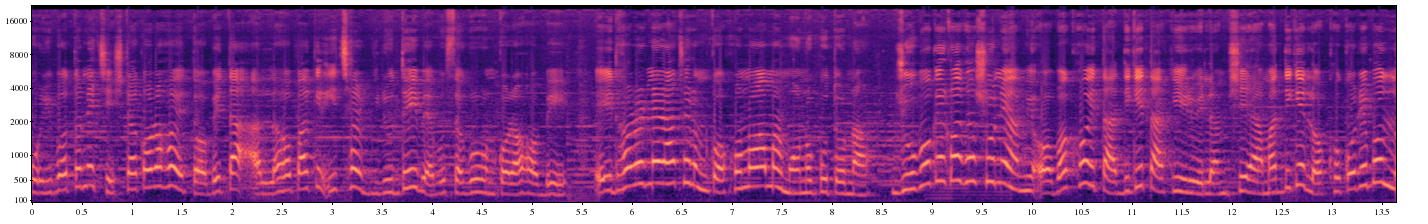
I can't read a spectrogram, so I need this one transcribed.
পরিবর্তনের চেষ্টা করা হয়, তবে তা আল্লাহ পাকের ইচ্ছার বিরুদ্ধেই ব্যবস্থা গ্রহণ করা হবে। এই ধরনের আচরণ কখনো আমার মনোপুত না। যুবকের কথা শুনে আমি অবাক হয়ে তার দিকে তাকিয়ে রইলাম। সে আমার দিকে লক্ষ্য করে বলল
